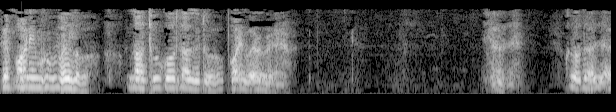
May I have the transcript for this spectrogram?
कि पानी मुख में भर लो ना थूक और ताकि तो पानी भर रहे क्रोध आ जाए।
